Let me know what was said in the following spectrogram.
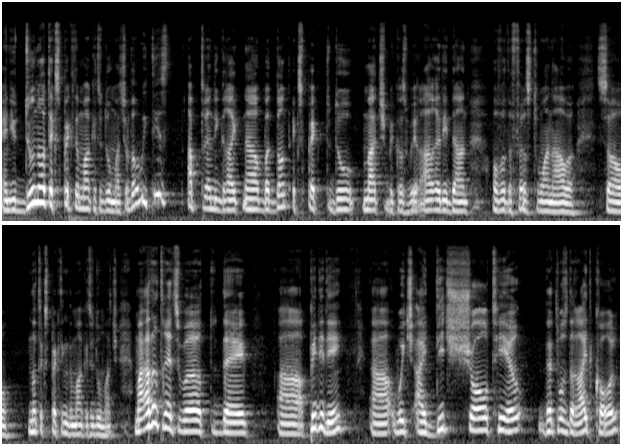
and you do not expect the market to do much, although it is uptrending right now, but don't expect to do much because we're already done over the first one hour. So not expecting the market to do much. My other trades were today uh, PDD, uh, which I did short here. That was the right call,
